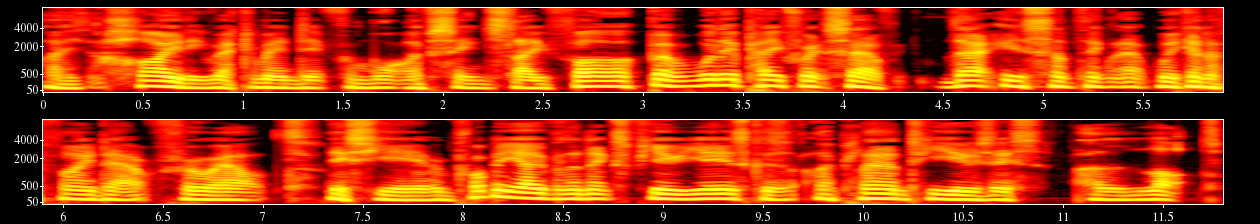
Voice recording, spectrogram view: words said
I highly recommend it from what I've seen so far. But will it pay for itself? That is something that we're going to find out throughout this year and probably over the next few years because I plan to use this a lot.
